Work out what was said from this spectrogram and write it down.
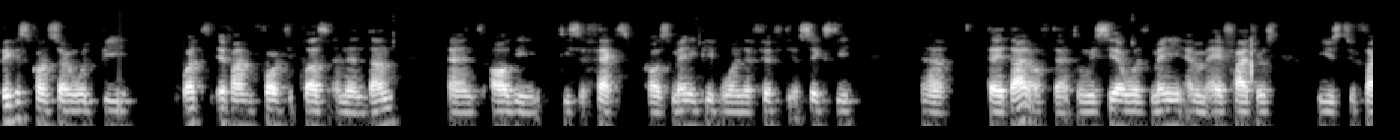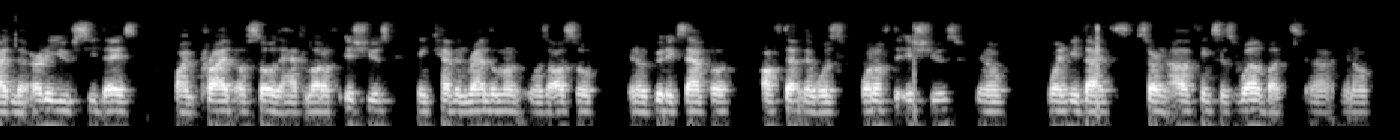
biggest concern would be, what if I'm 40 plus and then done, and all the these effects? Because many people when they're 50 or 60, uh, they died of that, and we see that with many MMA fighters who used to fight in the early UFC days or in Pride also, they had a lot of issues. I think Kevin Randleman was also, you know, a good example of that. That was one of the issues, you know, when he died, certain other things as well. But, uh, you know,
